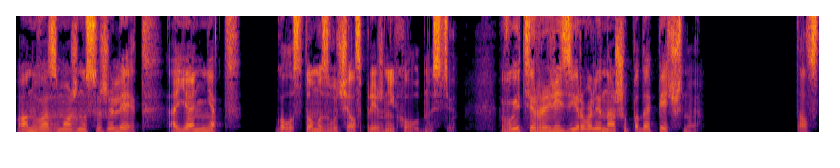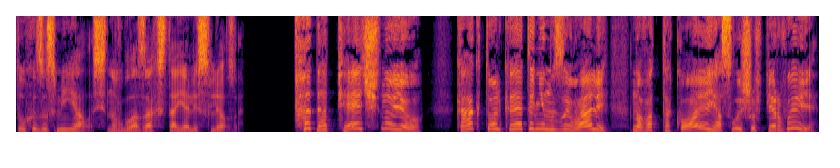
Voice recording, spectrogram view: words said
«Он, возможно, сожалеет, а я нет», — голос Тома звучал с прежней холодностью. «Вы терроризировали нашу подопечную». Толстуха засмеялась, но в глазах стояли слезы. «Подопечную? Как только это не называли, но вот такое я слышу впервые.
